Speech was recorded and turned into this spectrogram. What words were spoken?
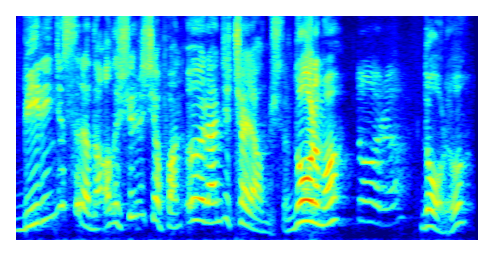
Birinci sırada alışveriş yapan öğrenci çay almıştır. Doğru mu? Doğru. Doğru.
